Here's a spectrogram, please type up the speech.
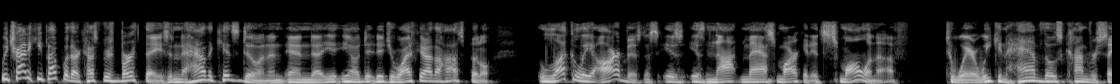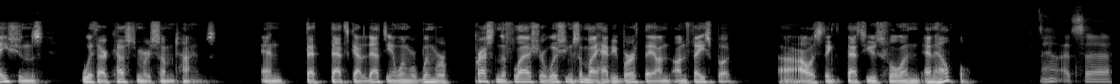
we try to keep up with our customers' birthdays and how the kids doing. And, and uh, you, you, know, did, did your wife get out of the hospital? Luckily, our business is is not mass market. It's small enough to where we can have those conversations with our customers sometimes. And that that's got it. That's you know when we're when we're pressing the flesh or wishing somebody happy birthday on on Facebook, uh, I always think that's useful and, and helpful. Yeah, that's uh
